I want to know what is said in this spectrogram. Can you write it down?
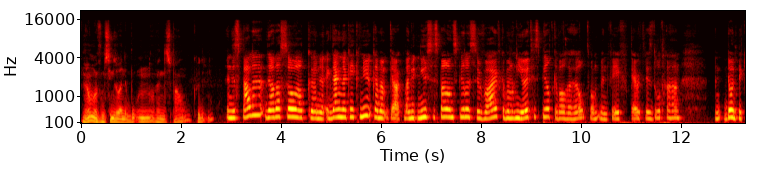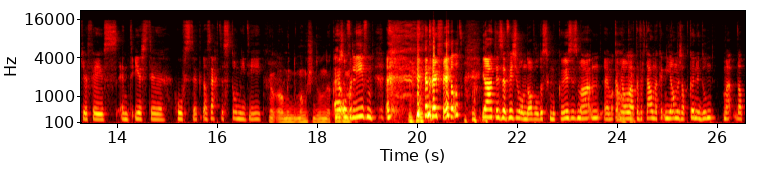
Ja, maar misschien zo in de boeken of in de spel, ik weet het niet. In de spellen, ja, dat zou wel kunnen. Ik denk dat ik nu... Ik, heb hem, ja, ik ben nu het nieuwste spel aan het spelen, Survive. Ik heb hem nog niet uitgespeeld. Ik heb al gehuild, want mijn fave character is doodgegaan. En Don't pick your faves in het eerste hoofdstuk. Dat is echt een stom idee. Wat moest je doen? Eh, overleven. en hij failed. Ja, het is een visual novel, dus je moet keuzes maken. Eh, maar ik heb Ah, me al laten vertellen dat ik het niet anders had kunnen doen, maar dat,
